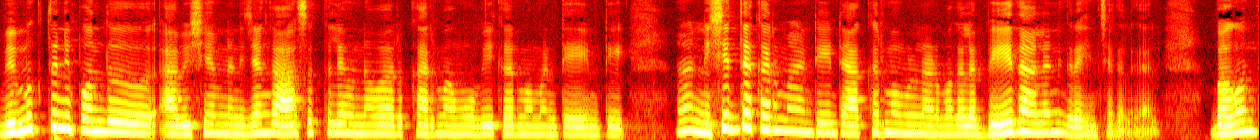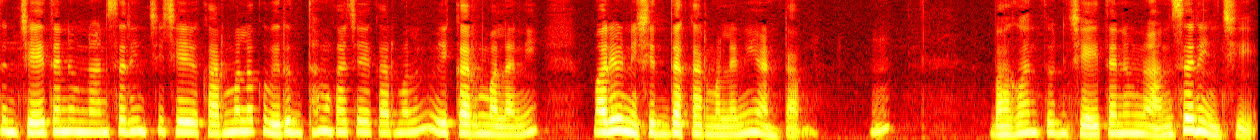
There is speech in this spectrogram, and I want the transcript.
విముక్తిని పొందు ఆ విషయం నిజంగా ఆసక్తులే ఉన్నవారు కర్మము వికర్మం అంటే ఏంటి? నిషిద్ధ కర్మ అంటే ఏంటి? అకర్మములు నడమగల భేదాలని గ్రహించగలగాలి. భగవంతుని చైతన్యం అనుసరించి చేయు కర్మలకు విరుద్ధంగా చేయ కర్మలను వికర్మలని మరియు నిషిద్ధ కర్మలని అంటాం భగవంతుని చైతన్యంను అనుసరించి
